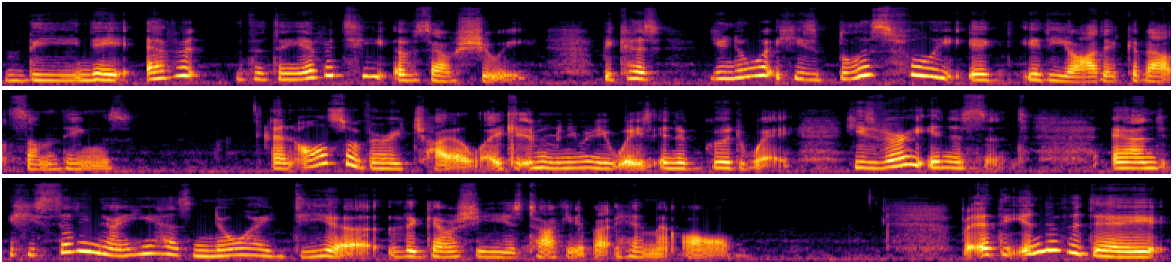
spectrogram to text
The naive, the naivety of Zhao Shui. Because you know what? He's blissfully idiotic about some things and also very childlike in many, many ways, in a good way. He's very innocent. And he's sitting there and he has no idea that Shidi is talking about him at all. But at the end of the day,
